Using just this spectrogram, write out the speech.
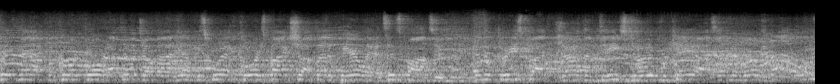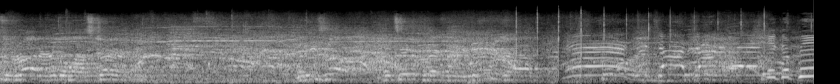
Big Matt from Court Ford. I told y'all about him. He's quick. Court's Bike Shop out of Pearland. It's his sponsor. And the three spot, Jonathan Deese, doing for chaos. I'm the road. Oh, losing rider in the last turn. But he's up. Let's hear it for that baby. Yeah, good job, Jonathan. Stick a.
